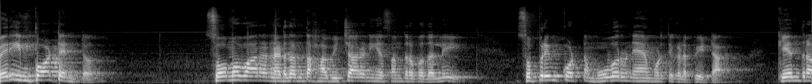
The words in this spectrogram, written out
ವೆರಿ ಇಂಪಾರ್ಟೆಂಟ್ ಸೋಮವಾರ ನಡೆದಂತಹ ವಿಚಾರಣೆಯ ಸಂದರ್ಭದಲ್ಲಿ ಸುಪ್ರೀಂ ಕೋರ್ಟ್ನ ಮೂವರು ನ್ಯಾಯಮೂರ್ತಿಗಳ ಪೀಠ ಕೇಂದ್ರ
